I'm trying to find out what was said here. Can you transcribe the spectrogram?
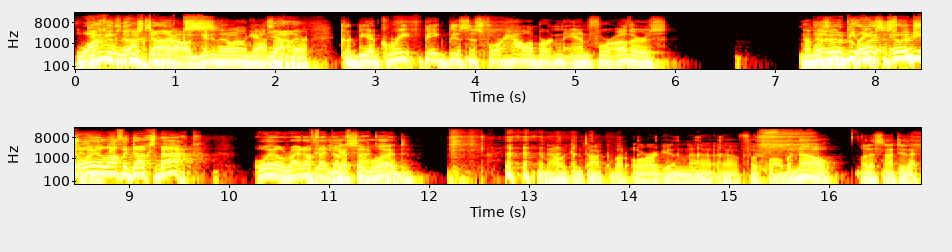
Walking those, those ducks, ducks, in a row and getting that oil and gas yeah. out of there could be a great big business for Halliburton and for others. Now, there's well, it would be oil, it would be oil off a duck's back, oil right off that yes, it would. now we can talk about Oregon uh, uh, football, but no, let us not do that.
